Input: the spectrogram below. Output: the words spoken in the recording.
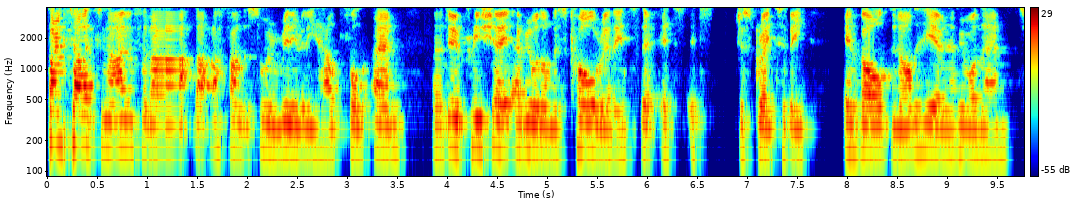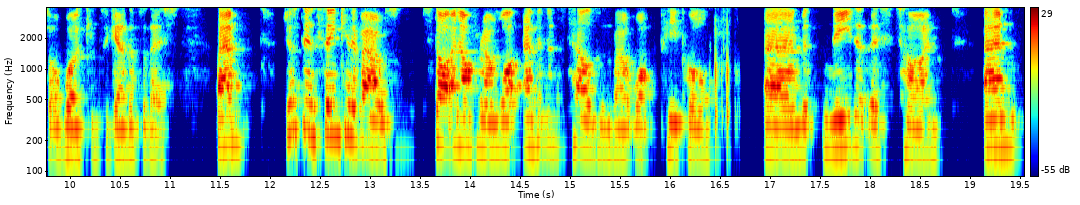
thanks Alex and Ivor, for that. that. I found it something really, really helpful. Um, I do appreciate everyone on this call. Really, it's it's it's just great to be involved and on here, and everyone um, sort of working together for this. Um, just in thinking about starting off around what evidence tells us about what people um, need at this time. Um,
